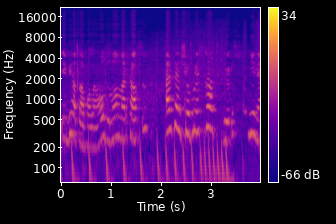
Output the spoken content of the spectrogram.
E, bir hata falan olduğunu onlar kalsın. Arkadaşlar buraya sağ tıklıyoruz. Yine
